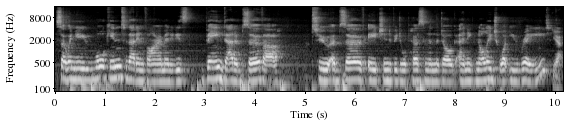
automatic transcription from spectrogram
So when you walk into that environment, it is being that observer to observe each individual person and the dog and acknowledge what you read Yeah.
